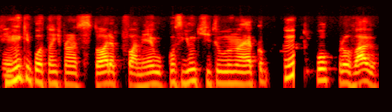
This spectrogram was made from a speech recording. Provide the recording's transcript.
Sim. muito importante para nossa história, pro Flamengo. Conseguiu um título na época muito pouco provável.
